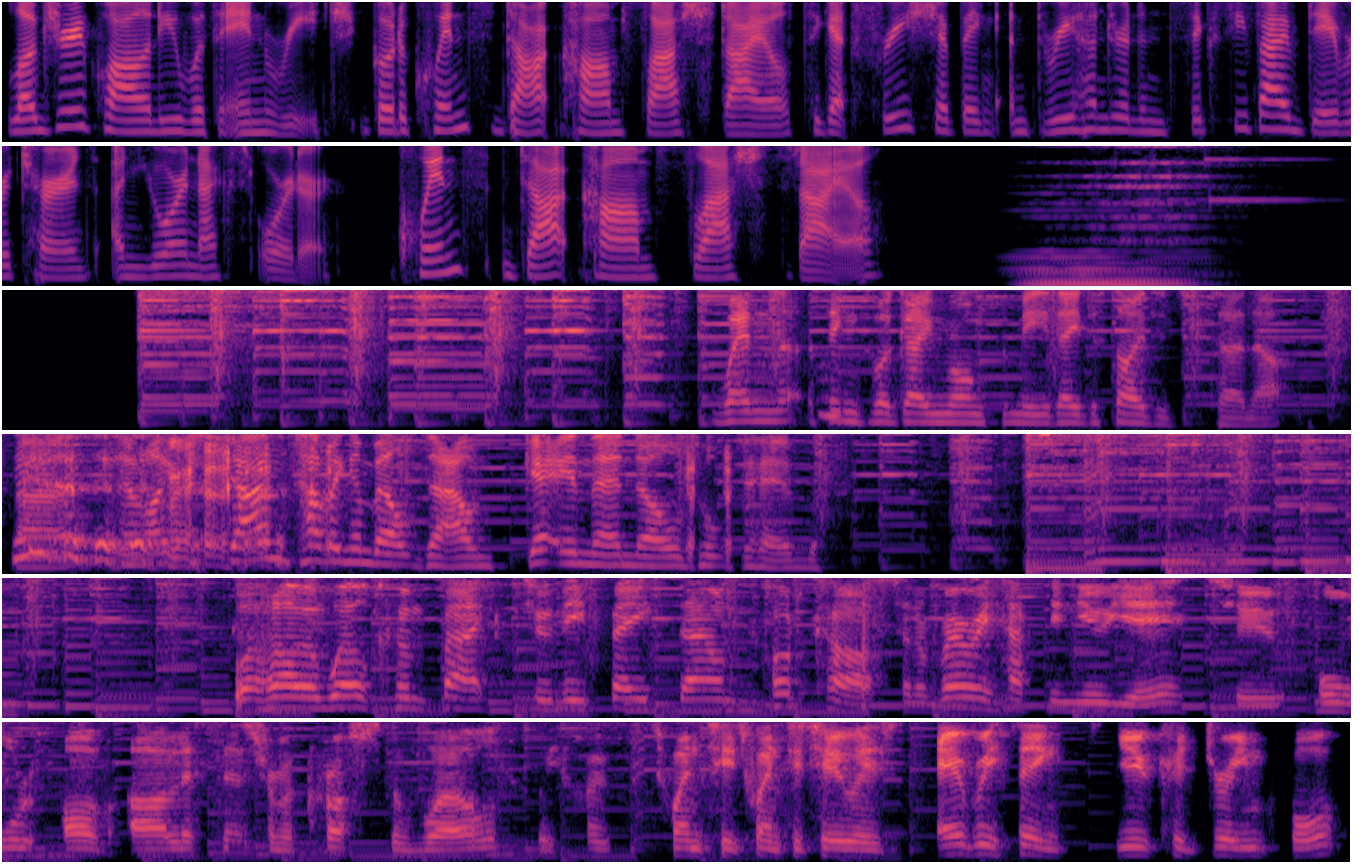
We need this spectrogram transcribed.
Luxury quality within reach. Go to quince.com slash style to get free shipping and 365 day returns on your next order. Quince.com slash style. when things were going wrong for me, they decided to turn up. Uh, they're like, Dan's having a meltdown. Get in there, Noel. Talk to him. Well, hello and welcome back to the Bake Down podcast, and a very happy new year to all of our listeners from across the world. We hope 2022 is everything you could dream for.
